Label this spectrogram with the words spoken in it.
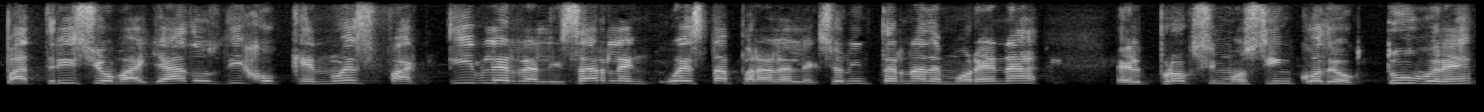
Patricio Vallados, dijo que no es factible realizar la encuesta para la elección interna de Morena el próximo 5 de octubre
